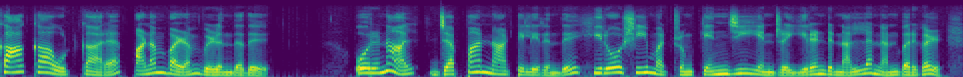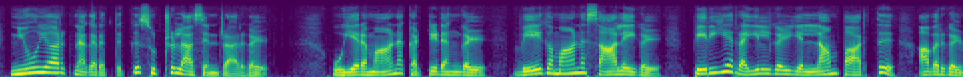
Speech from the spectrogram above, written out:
காக்கா உட்கார பணம்பழம் விழுந்தது. ஒரு நாள் ஜப்பான் நாட்டிலிருந்து ஹிரோஷி மற்றும் கெஞ்சி என்ற இரண்டு நல்ல நண்பர்கள் நியூயார்க் நகரத்துக்கு சுற்றுலா சென்றார்கள். உயரமான கட்டிடங்கள் வேகமான சாலைகள் பெரிய ரயில்கள் எல்லாம் பார்த்து அவர்கள்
